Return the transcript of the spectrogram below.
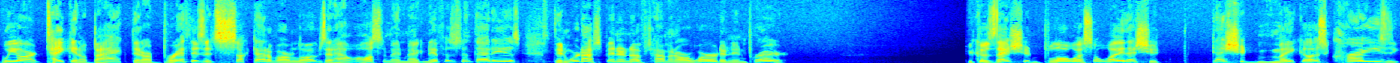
we aren't taken aback that our breath isn't sucked out of our lungs, that how awesome and magnificent that is? Then we're not spending enough time in our Word and in prayer. Because that should blow us away. That should, that should make us crazy.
